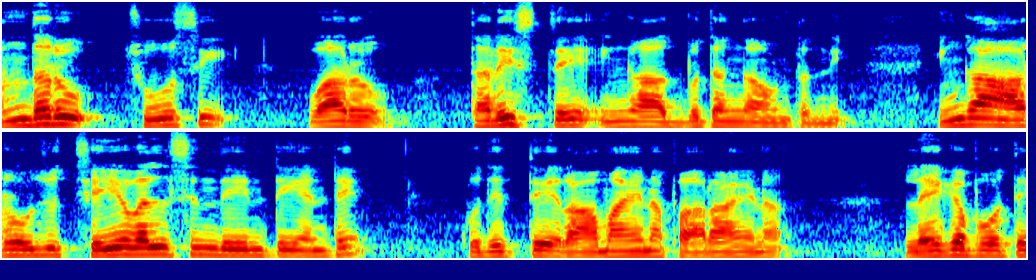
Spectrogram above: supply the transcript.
అందరూ చూసి వారు తరిస్తే ఇంకా అద్భుతంగా ఉంటుంది. ఇంకా ఆ రోజు చేయవలసింది ఏంటి అంటే కుదిరితే రామాయణ పారాయణ. లేకపోతే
